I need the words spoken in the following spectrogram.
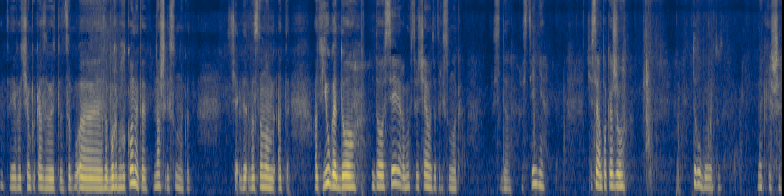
Вот я в чем показываю этот забор, э, забор балкон. Это наш рисунок. Вот. В основном от, от юга до, до севера мы встречаем этот рисунок. Сюда растения. Сейчас я вам покажу трубы вот тут на крыше.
